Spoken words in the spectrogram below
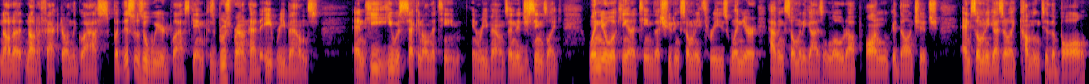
not a not a factor on the glass. But this was a weird glass game because Bruce Brown had eight rebounds, and he he was second on the team in rebounds. And it just seems like when you're looking at a team that's shooting so many threes, when you're having so many guys load up on Luka Doncic, and so many guys are like coming to the ball,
